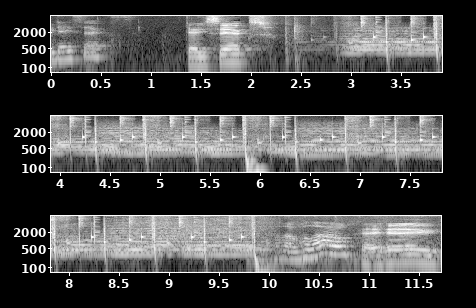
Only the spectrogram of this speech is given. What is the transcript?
Happy day six. Day six. Hello, hello. Hey, hey.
